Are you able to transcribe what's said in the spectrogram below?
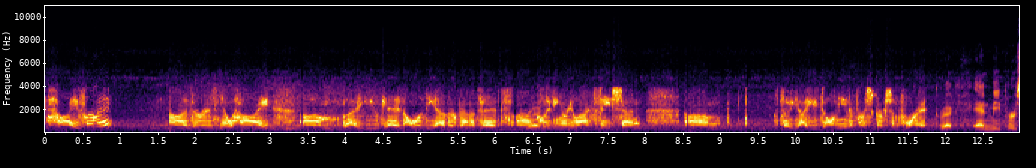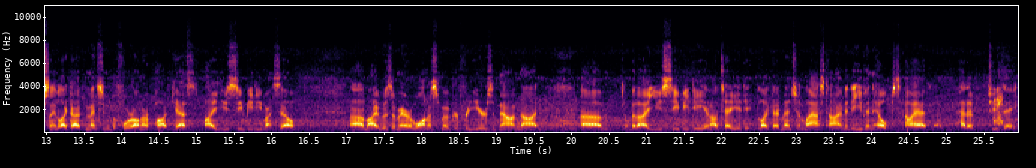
high from it. Uh, there is no high, um, but you get all of the other benefits, uh, Right. including relaxation. Um, so yeah, you don't need a prescription for it. Correct. And me personally, like I've mentioned before on our podcast, I use CBD myself. Um, I was a marijuana smoker for years, and now I'm not. Um, but I use CBD, and I'll tell you, like I mentioned last time, it even helps. I had, had a toothache,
